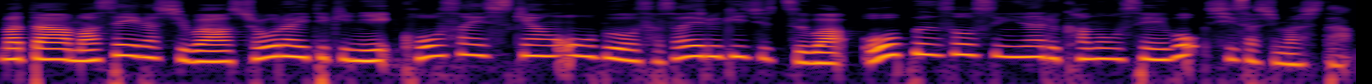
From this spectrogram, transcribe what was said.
また、マセイラ氏は将来的に交際スキャンオーブを支える技術はオープンソースになる可能性を示唆しました。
